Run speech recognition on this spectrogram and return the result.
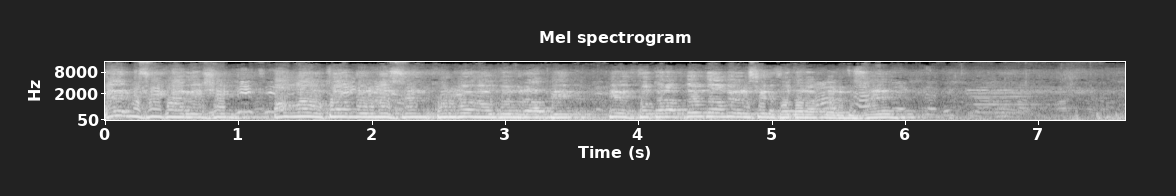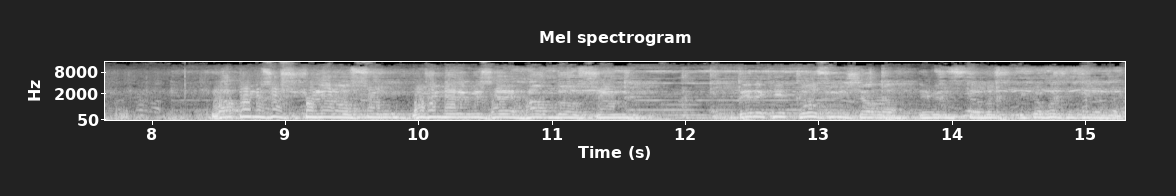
Ver müziği kardeşim. Allah utandırmasın. Kurban olduğum Rabbim. Evet fotoğrafları da alıyoruz şöyle fotoğraflarımızı. Rabbimize şükürler olsun. Bugünlerimize hamdolsun. Bereketli olsun inşallah. Demir ustamız mikrofon sesini aç.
